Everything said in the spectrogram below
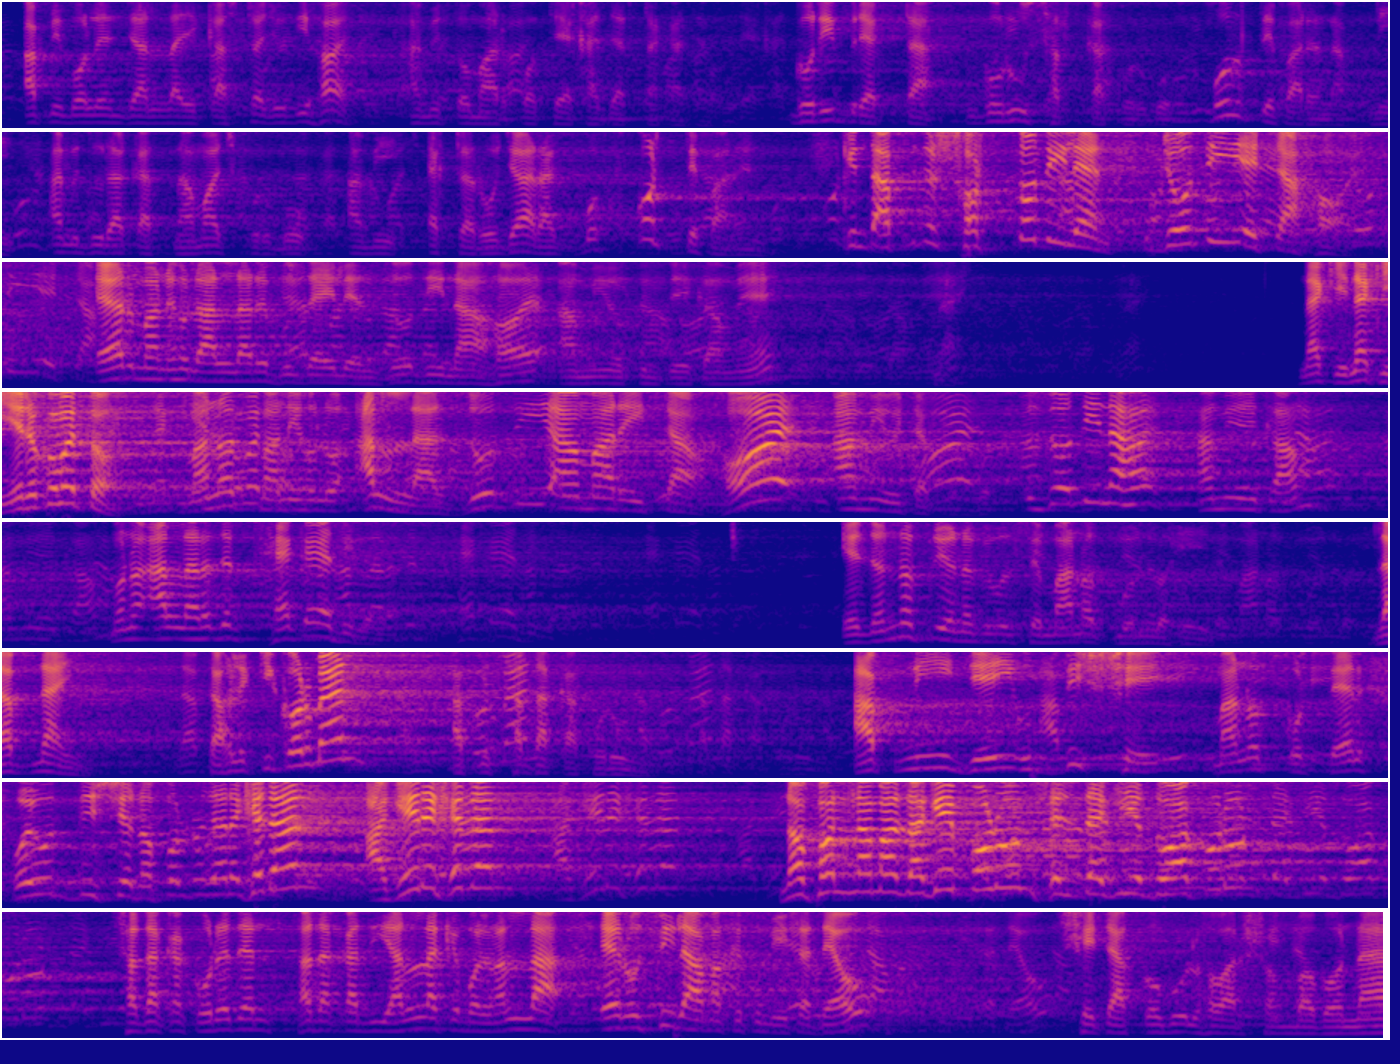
আপনি বলেন যে, আল্লাহ, এই কাজটা যদি হয়, আমি তোমার পথে এক হাজার টাকা দেবো। গরিবের একটা গরু সাতকা করব। বলতে পারেন আপনি, আমি দুরাকাত নামাজ পড়ব, আমি একটা রোজা রাখব। করতে পারেন। কিন্তু আপনি তো শর্ত দিলেন, যদি এটা হয়। এর মানে হলো আল্লাহরে বুঝাইলেন, যদি না হয়, আমিও কিন্তু এ কামে নাই। নাকি নাকি? এরকম তো? মানত মানে হলো আল্লাহ, যদি আমার এটা হয়, আমি ওইটা করব। যদি না হয়, আমি ওই কাম মনে আল্লাহর যে ঠেকাইয়া দিলেন এজন্য প্রিয় নবী বলছে, মানত মূল্যহীন, লাভ নাই। তাহলে কি করবেন? আপনি সাদাকা করুন। আপনি যেই উদ্দেশ্যে মানত করতেন, ওই উদ্দেশ্যে নফল রোজা রেখে দেন আগে রেখে দেন, আগে রেখে দেন। নফল নামাজ আগে পড়ুন, সেজদা গিয়ে দোয়া করুন। সাদাকা করে দেন, সাদাকা দিয়ে আল্লাহকে বলেন, আল্লাহ, এর ওসিলা আমাকে তুমি এটা দাও। সেটা কবুল হওয়ার সম্ভাবনা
